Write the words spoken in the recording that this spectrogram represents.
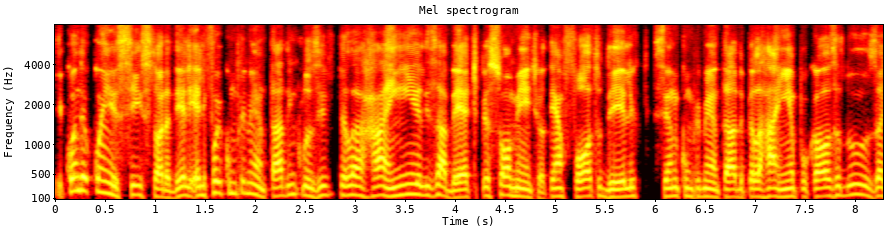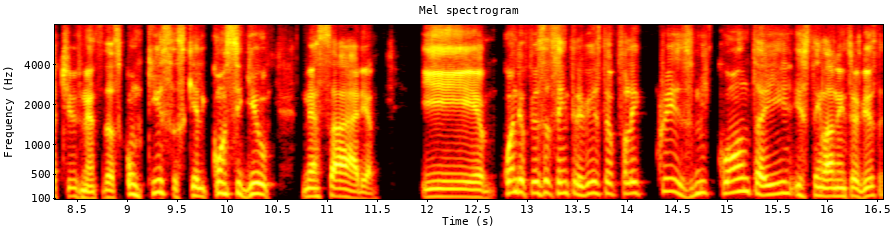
E quando eu conheci a história dele, ele foi cumprimentado, inclusive, pela rainha Elizabeth pessoalmente. Eu tenho a foto dele sendo cumprimentado pela rainha por causa dos achievements, das conquistas que ele conseguiu nessa área. E quando eu fiz essa entrevista, eu falei, Chris, me conta aí, isso tem lá na entrevista,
